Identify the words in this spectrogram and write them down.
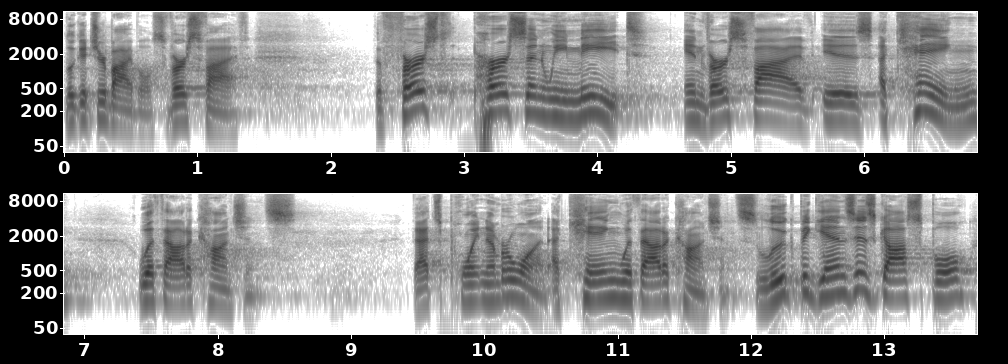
Look at your Bibles. Verse 5. The first person we meet in verse 5 is a king without a conscience. That's point number one a king without a conscience. Luke begins his gospel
